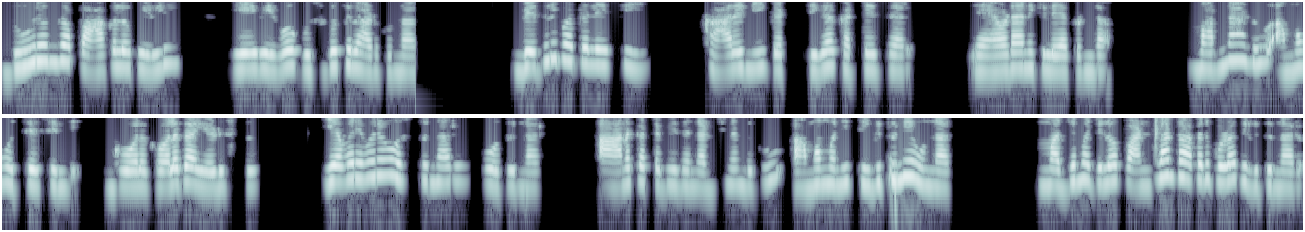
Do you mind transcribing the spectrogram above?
దూరంగా పాకలోకి వెళ్ళి ఏవేవో గుసగుసలాడుకున్నారు. వెదురు బద్దలేసి కాలిని గట్టిగా కట్టేశారు. లేవడానికి లేకుండా. మర్నాడు అమ్మ వచ్చేసింది గోలగోలగా ఏడుస్తూ. ఎవరెవరో వస్తున్నారు పోతున్నారు. ఆనకట్ట మీద నడిచినందుకు అమ్మమ్మని తిడుతూనే ఉన్నారు. మధ్య మధ్యలో పంట్లం తాతను కూడా తిడుతున్నారు.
